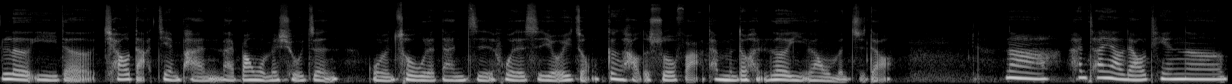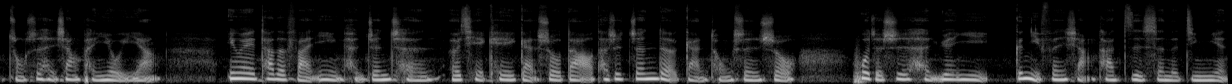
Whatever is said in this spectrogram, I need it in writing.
乐意的敲打键盘来帮我们修正我们错误的单字，或者是有一种更好的说法，他们都很乐意让我们知道。那和他要聊天呢，总是很像朋友一样，因为他的反应很真诚，而且可以感受到他是真的感同身受，或者是很愿意跟你分享他自身的经验。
